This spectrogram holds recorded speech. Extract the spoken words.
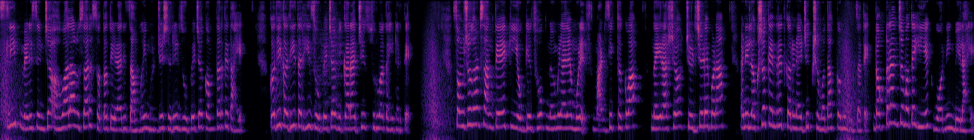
स्लीप मेडिसिनच्या अहवालानुसार सतत येणारी जांभई म्हणजे शरीर झोपेच्या कमतरतेत आहे. कधी कधी तर ही झोपेच्या विकाराची सुरुवातही ठरते. संशोधन सांगते की योग्य झोप न मिळाल्यामुळेच मानसिक थकवा नैराश्य चिडचिडेपणा आणि लक्ष केंद्रित करण्याची क्षमता कमी होत जाते. डॉक्टरांच्या मते ही एक वॉर्निंग बेल आहे.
